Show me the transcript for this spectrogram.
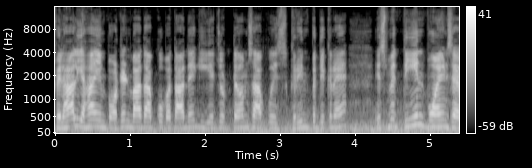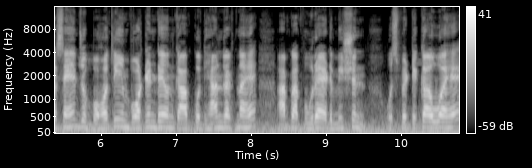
फ़िलहाल यहाँ इंपॉर्टेंट बात आपको बता दें कि ये जो टर्म्स आपको स्क्रीन पे दिख रहे हैं, इसमें तीन पॉइंट्स ऐसे हैं जो बहुत ही इंपॉर्टेंट है, उनका आपको ध्यान रखना है। आपका पूरा एडमिशन उस पर टिका हुआ है।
